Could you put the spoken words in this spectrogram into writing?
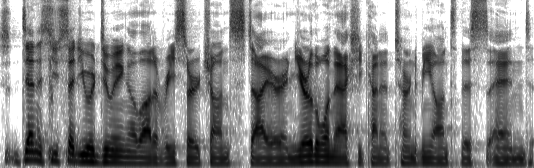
So Dennis, you said you were doing a lot of research on Steyer, and you're the one that actually kind of turned me on to this. And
